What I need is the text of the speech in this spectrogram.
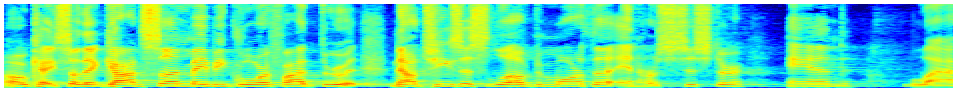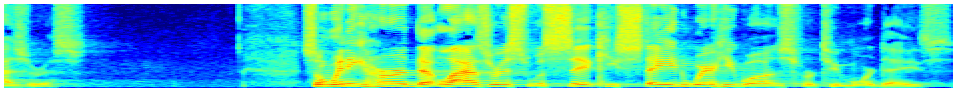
Okay, so that God's Son may be glorified through it. Now, Jesus loved Martha and her sister and Lazarus. So, when he heard that Lazarus was sick, he stayed where he was for two more days.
